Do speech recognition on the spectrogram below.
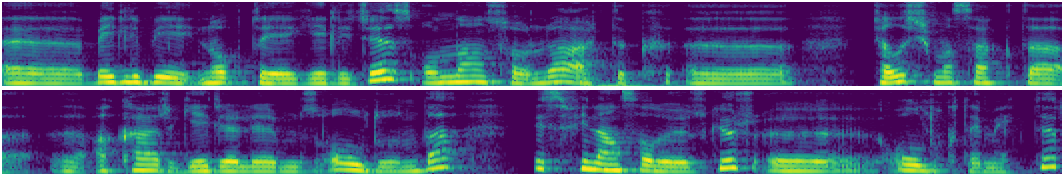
Eee, belli bir noktaya geleceğiz. Ondan sonra artık, eee, çalışmasak da, eee, akar gelirlerimiz olduğunda biz finansal özgür, eee, olduk demektir.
